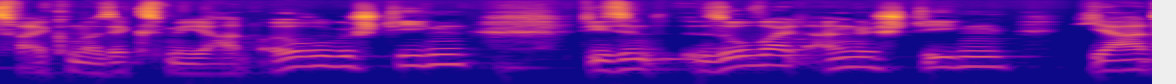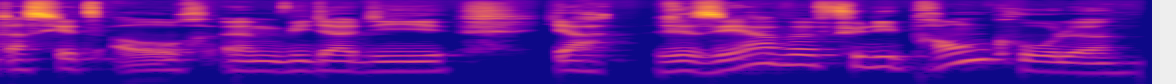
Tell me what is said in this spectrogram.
2,6 Milliarden Euro gestiegen. Die sind so weit angestiegen, ja, dass jetzt auch ähm, wieder die ja, Reserve für die Braunkohle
